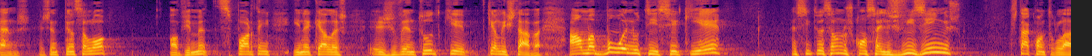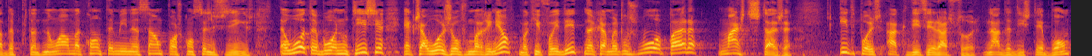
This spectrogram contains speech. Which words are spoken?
anos. A gente pensa logo, obviamente, Sporting e naquelas juventude que, que ali estava. Há uma boa notícia que é a situação nos conselhos vizinhos está controlada, portanto não há uma contaminação para os conselhos vizinhos. A outra boa notícia é que já hoje houve uma reunião, como aqui foi dito, na Câmara de Lisboa para mais destaja. E depois há que dizer às pessoas, nada disto é bom,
